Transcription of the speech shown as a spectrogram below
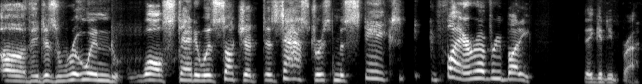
oh, they just ruined Wallstedt. It was such a disastrous mistake. Fire everybody. Take a deep breath.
